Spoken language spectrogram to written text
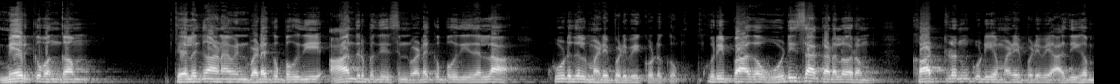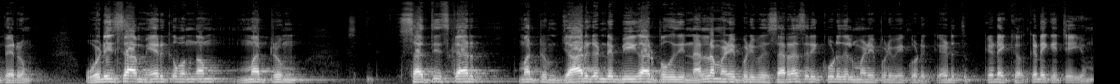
மேற்கு வங்கம் தெலுங்கானாவின் வடக்கு பகுதி ஆந்திர பிரதேசின் வடக்கு பகுதி இதெல்லாம் கூடுதல் மழைப்பொழிவை கொடுக்கும். குறிப்பாக ஒடிசா கடலோரம் காற்றுடன் கூடிய மழைப்பொழிவை அதிகம் பெறும். ஒடிசா மேற்கு வங்கம் மற்றும் சத்தீஸ்கர் மற்றும் ஜார்க்கண்ட் பீகார் பகுதி நல்ல மழைப்பிடிவு சராசரி கூடுதல் மழைப்பிடிவை கொடுக்க எடுத்து கிடைக்க கிடைக்க செய்யும்.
